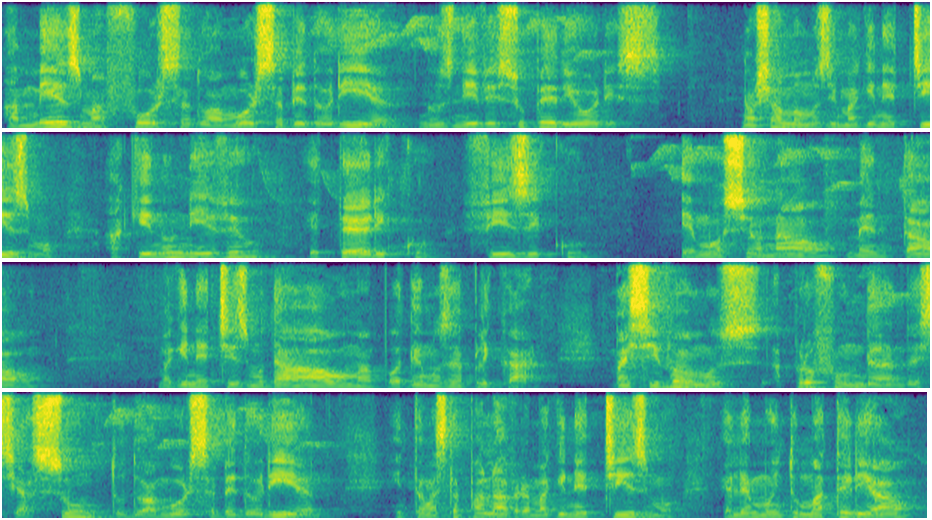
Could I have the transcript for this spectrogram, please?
a mesma força do amor-sabedoria nos níveis superiores. Nós chamamos de magnetismo aqui no nível etérico, físico, emocional, mental, magnetismo da alma, podemos aplicar. Mas se vamos aprofundando este assunto do amor-sabedoria, então esta palavra magnetismo, ela é muito material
